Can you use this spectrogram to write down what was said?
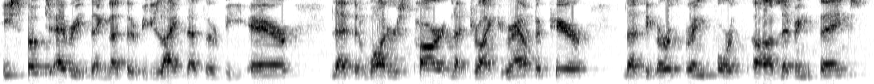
He spoke to everything. Let there be light, let there be air, let the waters part, let dry ground appear, let the earth bring forth uh, living things,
